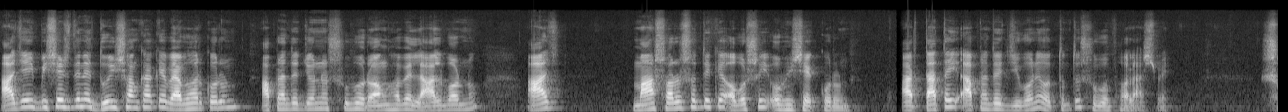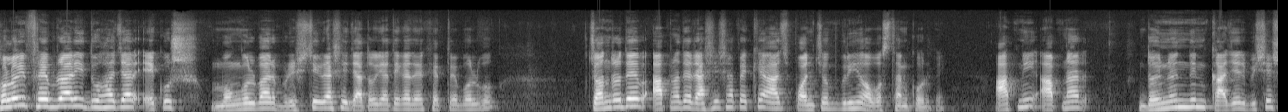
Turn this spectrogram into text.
আজ এই বিশেষ দিনে দুই সংখ্যাকে ব্যবহার করুন। আপনাদের জন্য শুভ রং হবে লাল বর্ণ। আজ মা সরস্বতীকে অবশ্যই অভিষেক করুন, আর তাতেই আপনাদের জীবনে অত্যন্ত শুভ ফল আসবে। ষোলোই ফেব্রুয়ারি দু হাজার একুশ মঙ্গলবার বৃষ্টিক রাশি জাতক জাতিকাদের ক্ষেত্রে বলব, চন্দ্রদেব আপনাদের রাশি সাপেক্ষে আজ পঞ্চম গৃহে অবস্থান করবে। আপনি আপনার দৈনন্দিন কাজের বিশেষ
